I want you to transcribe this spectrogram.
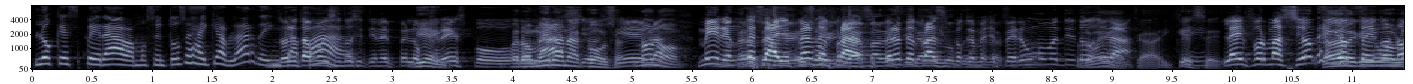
lo que esperábamos. Entonces hay que hablar de No le incapaz. estamos diciendo si tiene el pelo Bien, crespo. pero mira una cosa. si No, no. Miren, un detalle, eso espérate, Francis, espérate, Francis, porque me, espera un momentito. Acá, ¿y qué es esto? La información que Cada yo que tengo, no,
